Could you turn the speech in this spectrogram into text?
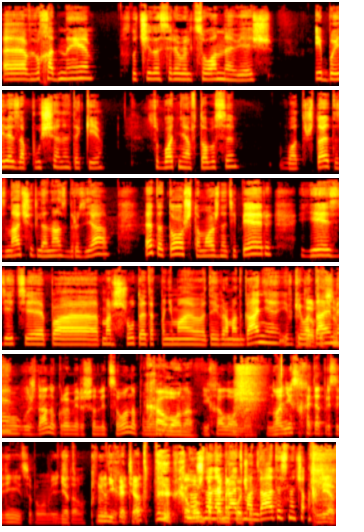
Э, в выходные случилась революционная вещь, и были запущены такие субботние автобусы. Вот, что это значит для нас, друзья? Это то, что можно теперь ездить э, по маршруту, я так понимаю, это и в Рамадгане, и в Гиватайме. Это по всему Гуждану, кроме Решон Лициона, по-моему. Халона. И Халона. Но они хотят присоединиться, по-моему, я Нет, читал. Нет, не хотят. Халон Нужно набрать не мандаты сначала. Лев,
